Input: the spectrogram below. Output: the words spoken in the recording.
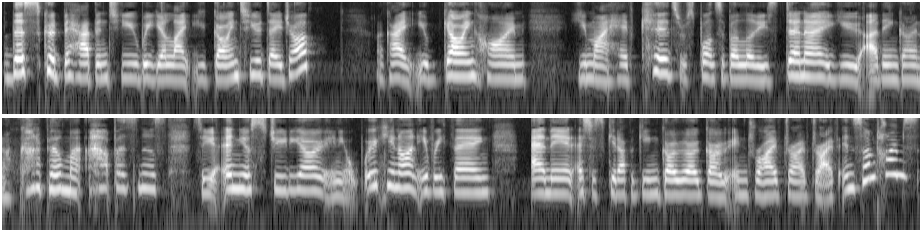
this could happen to you where you're like, you go into your day job, okay, you're going home, you might have kids, responsibilities, dinner. You are then going, I'm going to build my art business. So you're in your studio and you're working on everything. And then it's just get up again, go, go, go, and drive, drive, drive. And sometimes,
